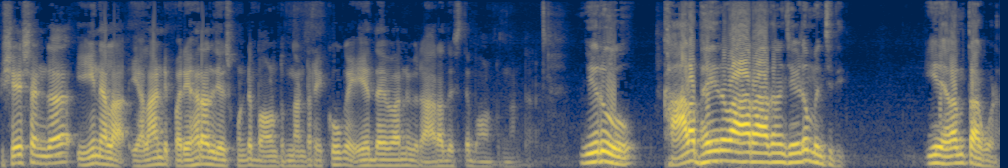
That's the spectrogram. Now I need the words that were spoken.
విశేషంగా ఈ నెల ఎలాంటి పరిహారాలు చేసుకుంటే బాగుంటుందంటారు? ఎక్కువగా ఏ దైవాన్ని మీరు ఆరాధిస్తే బాగుంటుందంటారు? వీరు కాలభైరవ ఆరాధన చేయడం మంచిది. ఈ నెలంతా కూడా.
